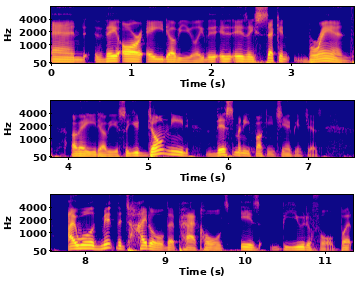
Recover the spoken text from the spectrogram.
and they are AEW. Like it is a second brand of AEW. So you don't need this many fucking championships. I will admit the title that Pac holds is beautiful, but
